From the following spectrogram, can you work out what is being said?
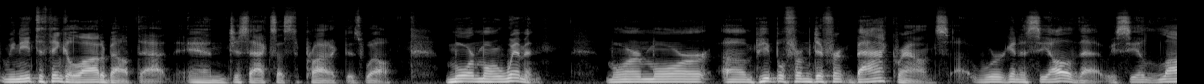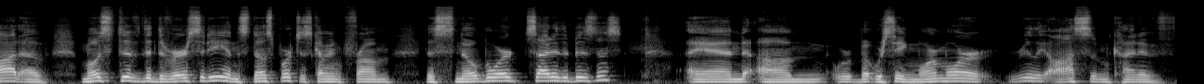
we need to think a lot about that and just access to product as well. More and more women more and more um, people from different backgrounds. Uh, we're going to see all of that. We see a lot of most of the diversity in snow sports is coming from the snowboard side of the business, and um, we're but we're seeing more and more really awesome kind of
